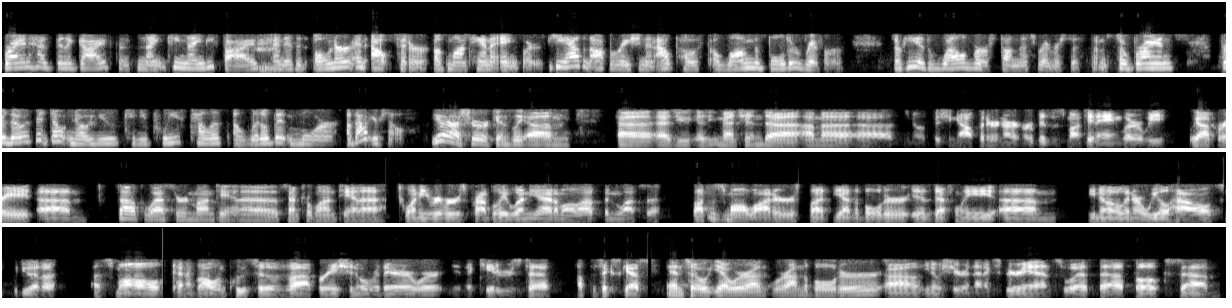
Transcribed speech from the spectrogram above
Brian has been a guide since 1995 and is an owner and outfitter of Montana Anglers. He has an operation and outpost along the Boulder River, so he is well versed on this river system. So Brian, for those that don't know you, can you please tell us a little bit more about yourself? Yeah, sure, Kinsley. Um, uh, as you as you mentioned, uh, I'm a, a, you know fishing outfitter in our, our business, Montana Angler. We we operate um, southwestern Montana, central Montana, 20 rivers probably when you add them all up, and lots of lots of mm-hmm. small waters. But yeah, the Boulder is definitely um, you know in our wheelhouse. We do have a a small kind of all inclusive operation over there where that caters to up to six guests. And so yeah, we're on we're on the Boulder, uh, you know, sharing that experience with uh, folks um,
